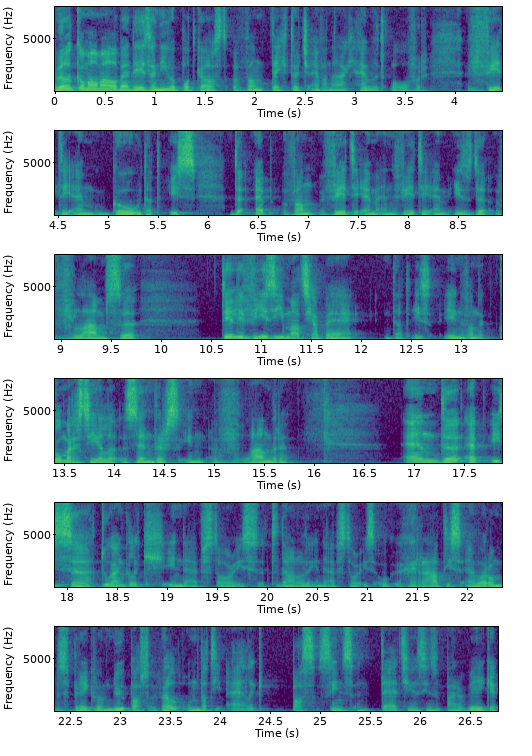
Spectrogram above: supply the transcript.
Welkom allemaal bij deze nieuwe podcast van TechTouch. En vandaag hebben we het over VTM Go. Dat is de app van VTM. En VTM is de Vlaamse televisiemaatschappij. Dat is een van de commerciële zenders in Vlaanderen. En de app is uh, toegankelijk in de App Store, is te downloaden in de App Store, is ook gratis. En waarom bespreken we hem nu pas? Wel omdat hij eigenlijk pas sinds een tijdje, sinds een paar weken,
